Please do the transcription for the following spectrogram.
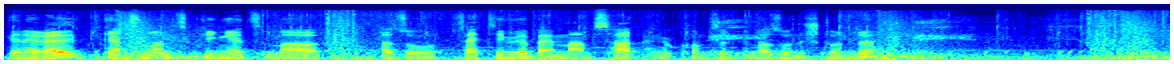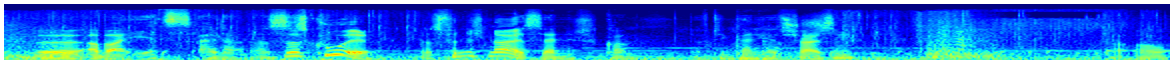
generell, die ganzen Runs gingen jetzt immer, also seitdem wir beim Marmsart angekommen sind, immer so eine Stunde. Äh, aber jetzt, Alter, das ist cool. Das finde ich nice, Dennis. Komm, auf den kann ich jetzt scheißen. Oh, oh.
